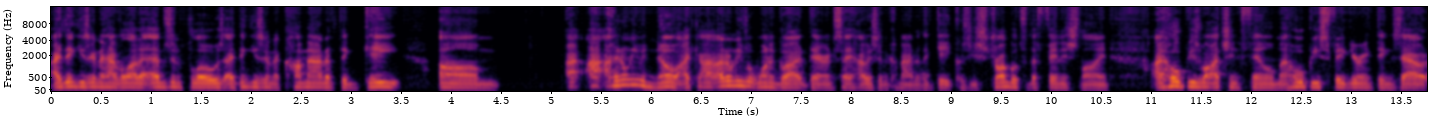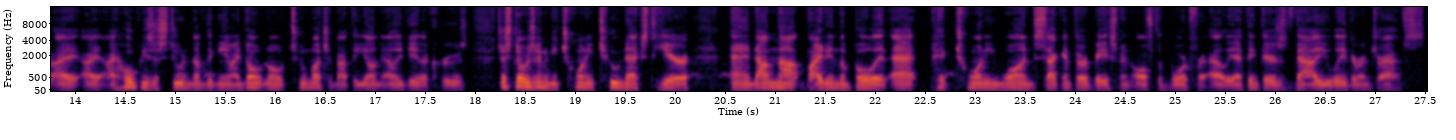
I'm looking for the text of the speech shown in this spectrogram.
I think he's going to have a lot of ebbs and flows. I think he's going to come out of the gate um I, I don't even know. I, I don't even want to go out there and say how he's going to come out of the gate because he struggled to the finish line. I hope he's watching film. I hope he's figuring things out. I, I, I hope he's a student of the game. I don't know too much about the young Elly De La Cruz. Just know he's going to be 22 next year, and I'm not biting the bullet at pick 21, second, third baseman off the board for Elly. I think there's value later in drafts.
